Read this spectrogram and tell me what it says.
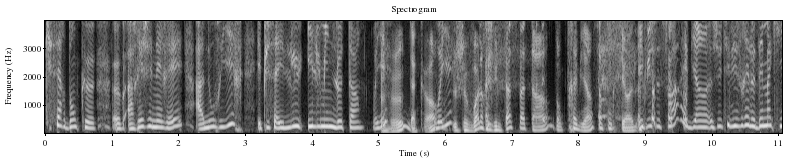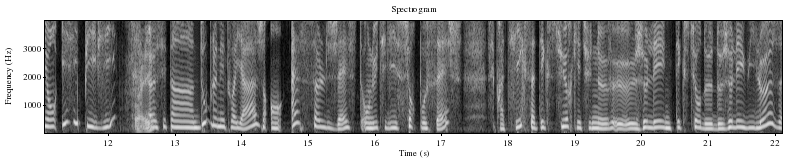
qui sert donc euh, à régénérer, à nourrir, et puis ça illu- illumine le teint. Voyez? Mhm, D'accord. Vous voyez? Je vois le résultat ce matin, donc très bien, ça fonctionne. Et puis ce soir, eh bien, j'utiliserai le démaquillant Easy Peasy. Euh, c'est un double nettoyage en un seul geste. On l'utilise sur peau sèche. C'est pratique. Sa texture, qui est une euh, gelée, une texture de, de gelée huileuse,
